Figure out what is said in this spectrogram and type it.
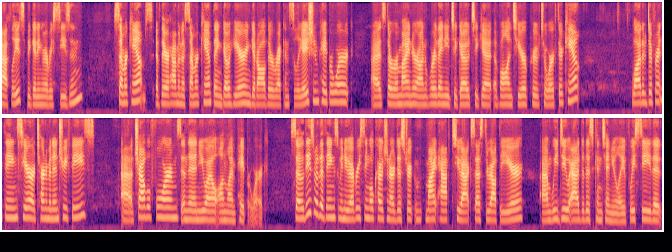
athletes beginning of every season summer camps. If they're having a summer camp, they can go here and get all their reconciliation paperwork. Uh, it's the reminder on where they need to go to get a volunteer approved to work their camp. A lot of different things here are tournament entry fees, uh, travel forms, and then UIL online paperwork. So these are the things we knew every single coach in our district might have to access throughout the year. Um, we do add to this continually. If we see that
